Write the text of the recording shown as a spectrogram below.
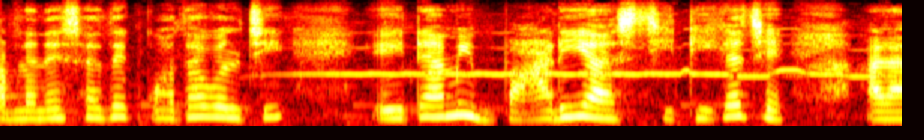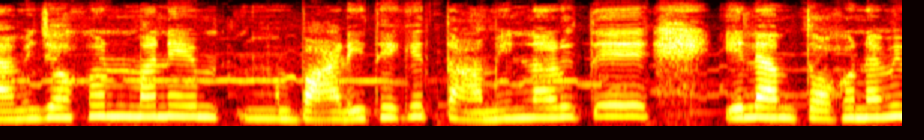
আপনাদের সাথে কথা বলছি, এইটা আমি বাড়ি আসছি, ঠিক আছে? আর আমি যখন মানে বাড়ি থেকে তামিলনাড়ুতে এলাম, তখন আমি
